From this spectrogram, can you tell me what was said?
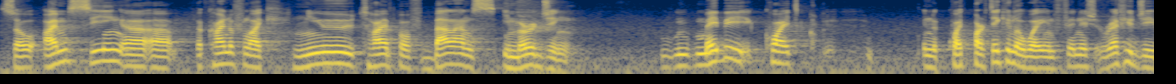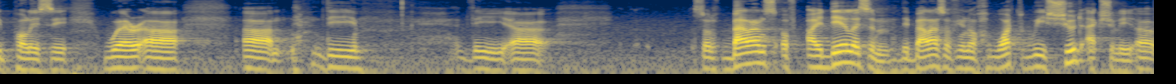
So I'm seeing a, a, a, kind of like new type of balance emerging, maybe quite in a quite particular way in Finnish refugee policy, where uh, um, the the uh, sort of balance of idealism, the balance of you know what we should actually, uh,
